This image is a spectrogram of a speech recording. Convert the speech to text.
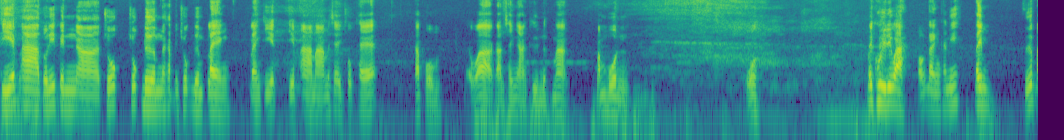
GFR ตัวนี้เป็นอ่าโชคโชคเดิมนะครับ เป็นโชคเดิมแปลงแปลง GF GFR มาไม่ใช่โชคแท้ครับผม แต่ว่าการใช้งานคือหนึบมากปั๊มบนโอ้ไม่คุยดีกว่า ของแต่งคันนี้เต็มซื้อไป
